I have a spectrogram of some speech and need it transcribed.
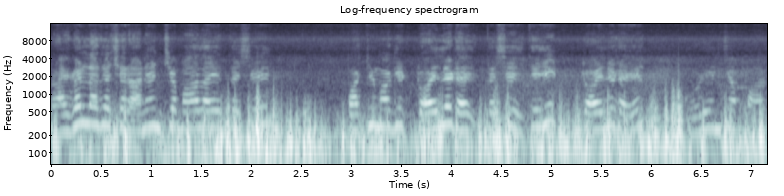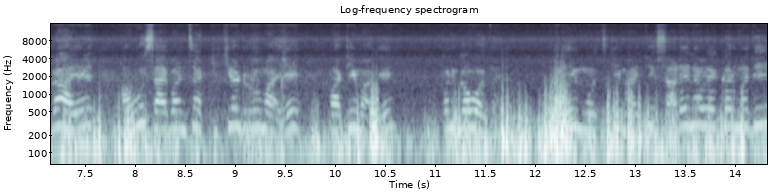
रायगडला जसे राण्यांचे महाल आहेत तसे पाठीमागे टॉयलेट आहे तसे इथेही टॉयलेट आहेत घोड्यांच्या पागा आहेत आऊसाहेबांचा किचन रूम आहे पाठीमागे पण गवत आहे. तर ही मोजकी माहिती साडेनऊ एकरमध्ये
